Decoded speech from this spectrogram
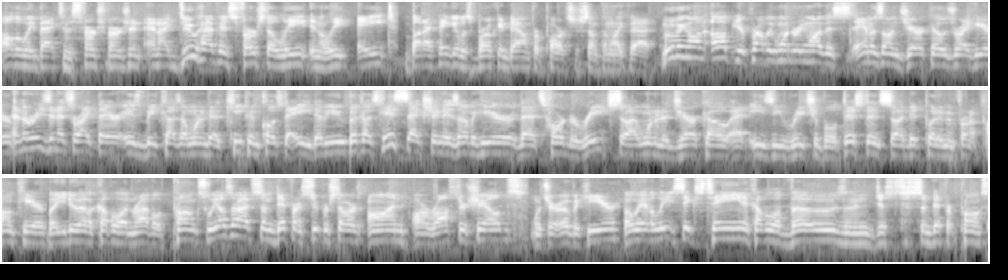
all the way back to his first version. And I do have his first Elite in Elite 8, but I think it was broken down for parts or something like that. Moving on up, you're probably wondering why this Amazon Jericho is right here. And the reason it's right there is because I wanted to keep him close to AEW because his section is over here that's hard to reach. So I wanted a Jericho at easy reachable distance. So I did put him in front of Punk here. But you do have a couple unrivaled Punks. We also have some different superstars on our roster shelves, which are over here. But we have Elite 16, a couple of those, and just some different Punks.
